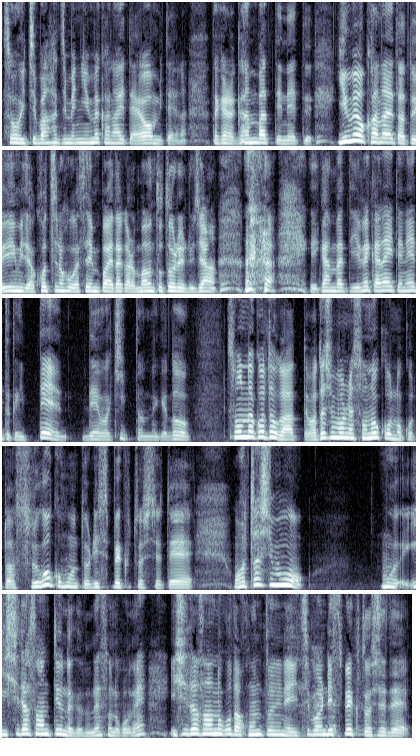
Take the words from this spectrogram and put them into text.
そう一番初めに夢叶えたよ、みたいな。だから頑張ってねって。夢を叶えたという意味ではこっちの方が先輩だからマウント取れるじゃん。だから、頑張って夢叶えてねとか言って電話切ったんだけど、そんなことがあって、私もね、その子のことはすごく本当リスペクトしてて、私も、もう石田さんって言うんだけどね、その子ね。石田さんのことは本当にね、一番リスペクトしてて、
